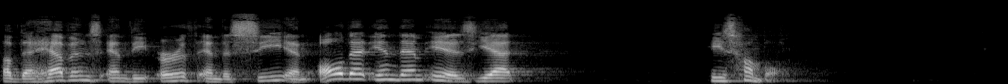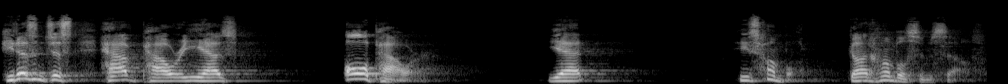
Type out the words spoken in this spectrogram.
of the heavens and the earth and the sea and all that in them is, yet he's humble. He doesn't just have power, he has all power. Yet he's humble. God humbles himself.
